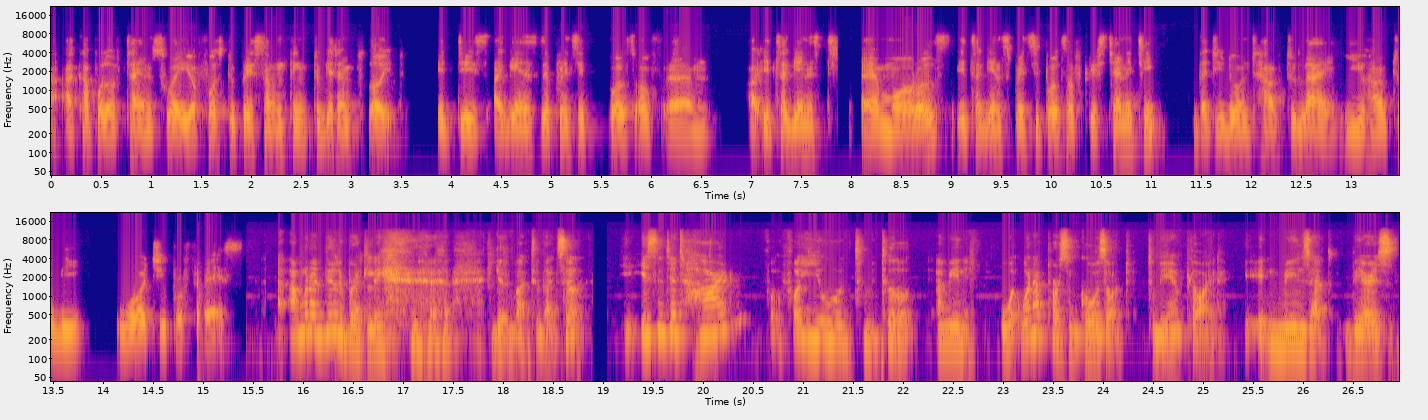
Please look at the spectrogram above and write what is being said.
a couple of times where you're forced to pay something to get employed. It is against the principles of, um, uh, it's against uh, morals, it's against principles of Christianity that you don't have to lie. You have to be what you profess. I'm going to deliberately get back to that. So, isn't it hard for, for you to, to, I mean, when a person goes out to be employed, it means that there is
